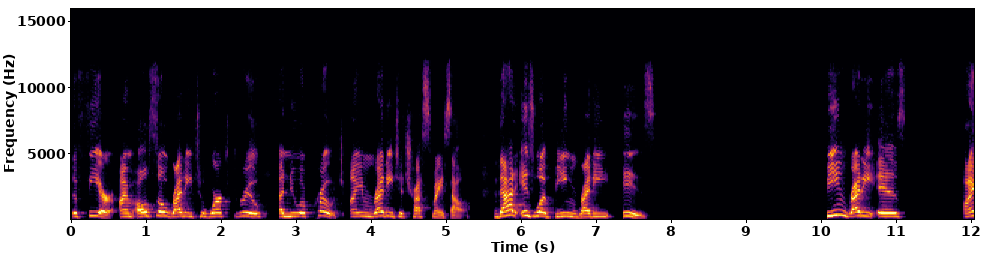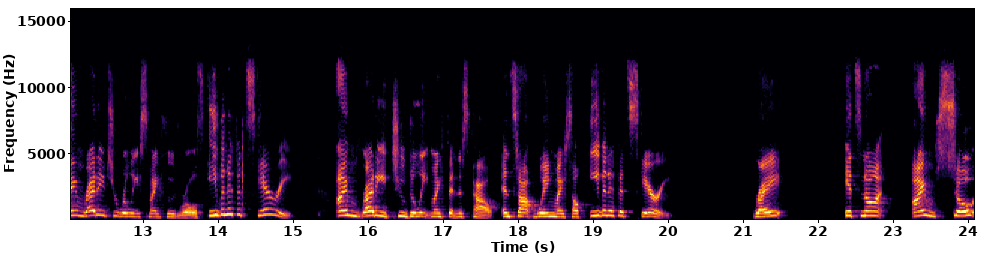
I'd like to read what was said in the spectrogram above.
the fear. I'm also ready to work through a new approach. I am ready to trust myself. That is what being ready is. Being ready is I am ready to release my food rules, even if it's scary. I'm ready to delete MyFitnessPal and stop weighing myself, even if it's scary right? It's not, I'm so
